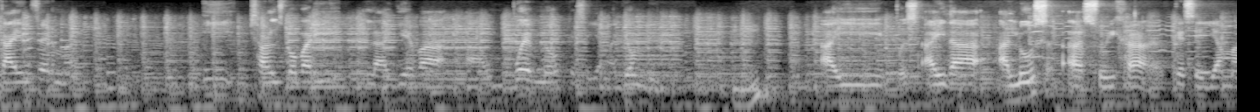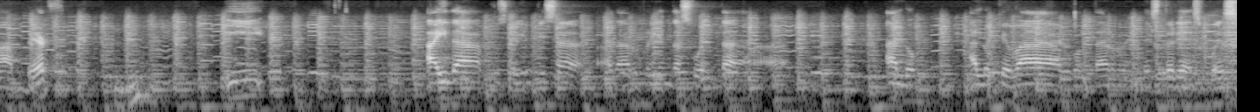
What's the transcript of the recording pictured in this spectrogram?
cae enferma y Charles Bovary la lleva a un pueblo que se llama Yonville. Ahí, pues, ahí da a luz a su hija que se llama Bert. Y ahí da, pues ahí empieza a dar rienda suelta a, lo, a lo que va a contar en la historia después.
